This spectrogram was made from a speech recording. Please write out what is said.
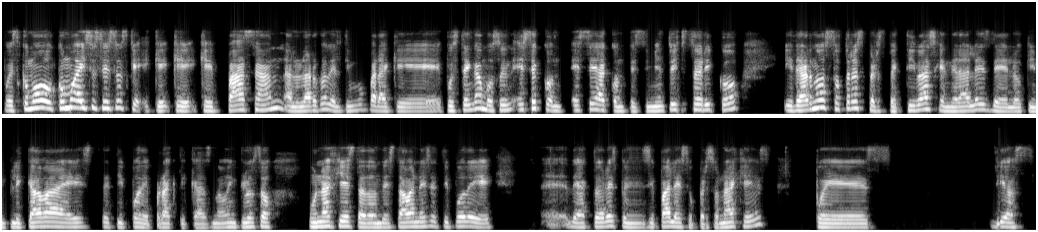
pues, cómo, cómo hay sucesos que, que, que, que, pasan a lo largo del tiempo para que, pues, tengamos ese, ese acontecimiento histórico y darnos otras perspectivas generales de lo que implicaba este tipo de prácticas, ¿no? Incluso una fiesta donde estaban ese tipo de, eh, de actores principales o personajes, pues, Dios,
